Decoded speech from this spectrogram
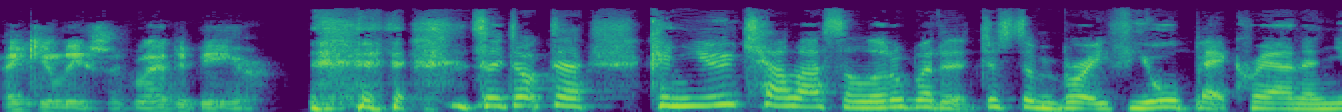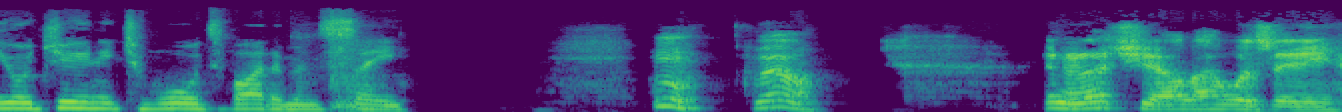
Thank you, Lisa. Glad to be here. so, Doctor, can you tell us a little bit, just in brief, your background and your journey towards vitamin C? Hmm. Well, in a nutshell, I was a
